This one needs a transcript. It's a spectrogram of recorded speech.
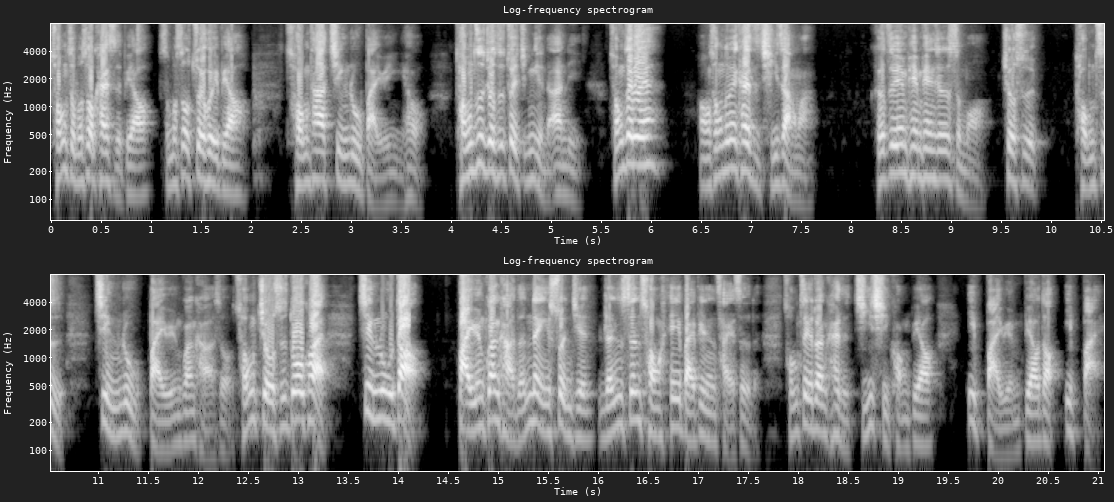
从什么时候开始飙，什么时候最会飙？从它进入百元以后，同志就是最经典的案例。从这边哦，从这边开始起涨嘛，可这边偏偏就是什么？就是同志进入百元关卡的时候，从九十多块进入到百元关卡的那一瞬间，人生从黑白变成彩色的。从这一段开始，极其狂飙，一百元飙到一百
